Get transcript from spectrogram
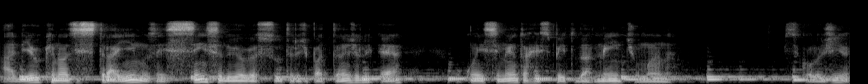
ali o que nós extraímos, a essência do Yoga Sutra de Patanjali é o conhecimento a respeito da mente humana, psicologia.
